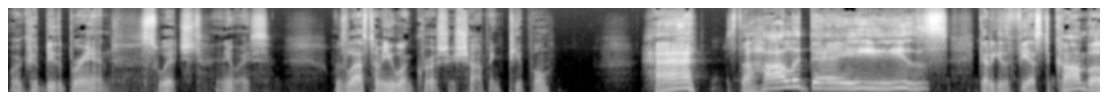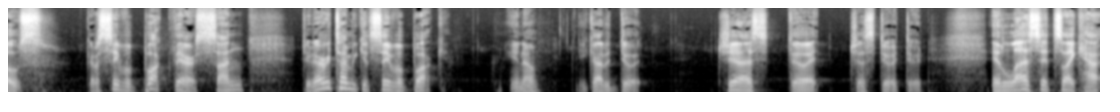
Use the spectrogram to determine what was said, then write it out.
Or it could be the brand switched. Anyways, when's the last time you went grocery shopping, people? Huh? It's the holidays. Got to get the Fiesta combos. Got to save a buck there, son. Dude, every time you could save a buck, you know, you got to do it. Just do it. Just do it, dude. Unless it's like, how,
